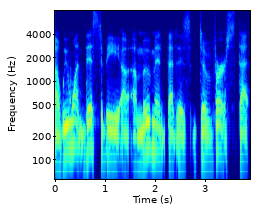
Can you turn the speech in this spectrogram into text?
uh, we want this to be a, a, movement that is diverse, that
